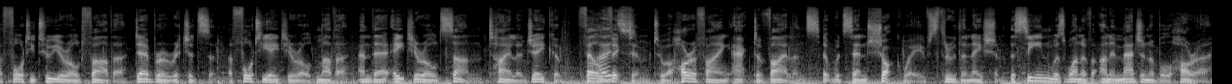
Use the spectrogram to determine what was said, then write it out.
a 42-year-old father, Deborah Richardson, a 48-year-old mother, and their 8-year-old son, Tyler Jacob, fell What? victim to a horrifying act of violence that would send shockwaves through the nation. The scene was one of unimaginable horror,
